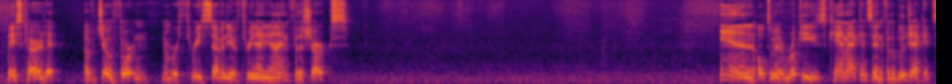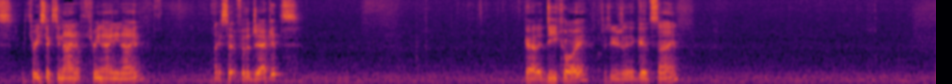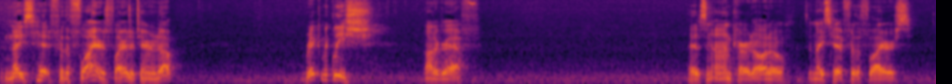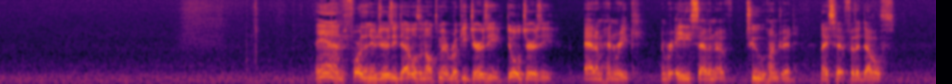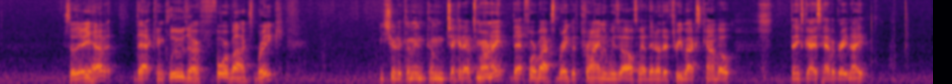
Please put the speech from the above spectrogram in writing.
Base card hit of Joe Thornton number 370 of 399 for the Sharks. And an Ultimate Rookies, Cam Atkinson for the Blue Jackets, 369 of 399. Nice hit for the Jackets. Got a decoy, which is usually a good sign. A nice hit for the Flyers. Flyers are tearing it up. Rick MacLeish autograph. That is an on-card auto. It's a nice hit for the Flyers. And for the New Jersey Devils, an ultimate rookie jersey, dual jersey, Adam Henrique, number 87 of 200. Nice hit for the Devils. So there you have it. That concludes our four box break. Be sure to come in, come check it out tomorrow night. That four box break with Prime, and we also have that other three box combo. Thanks, guys. Have a great night.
